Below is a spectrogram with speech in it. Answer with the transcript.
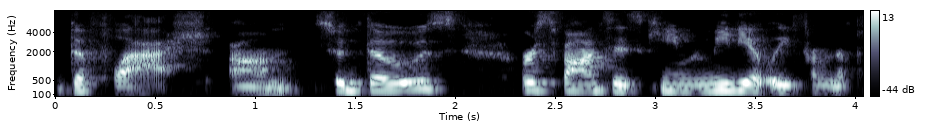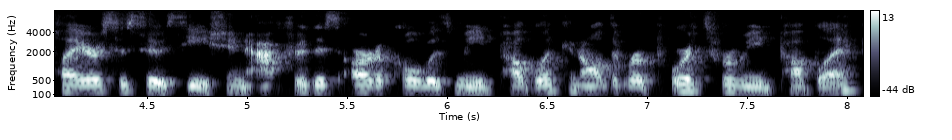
the flash. Um, so those responses came immediately from the Players Association after this article was made public and all the reports were made public.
